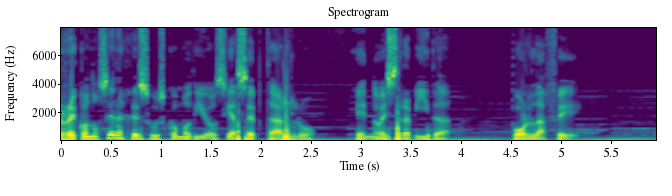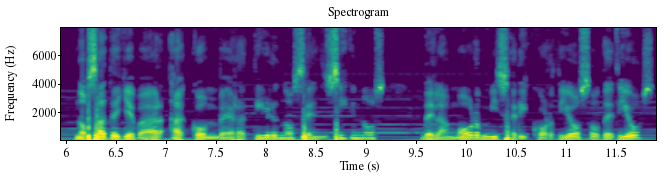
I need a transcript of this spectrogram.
Reconocer a Jesús como Dios y aceptarlo en nuestra vida por la fe nos ha de llevar a convertirnos en signos del amor misericordioso de Dios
